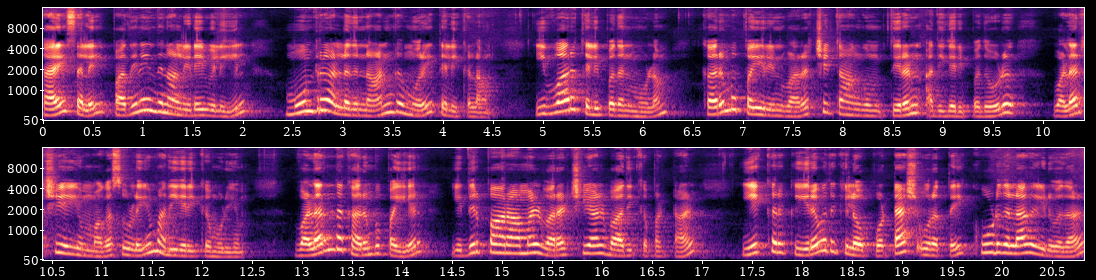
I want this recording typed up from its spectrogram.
கரைசலை பதினைந்து நாள் இடைவெளியில் மூன்று அல்லது நான்கு முறை தெளிக்கலாம். இவ்வாறு தெளிப்பதன் மூலம் கரும்பு பயிரின் வளர்ச்சி தாங்கும் திறன் அதிகரிப்பதோடு வளர்ச்சியையும் மகசூலையும் அதிகரிக்க முடியும். வளர்ந்த கரும்பு பயிர் எதிர்பாராமல் வறட்சியால் பாதிக்கப்பட்டால் ஏக்கருக்கு இருபது கிலோ பொட்டாஷ் உரத்தை கூடுதலாக இடுவதால்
